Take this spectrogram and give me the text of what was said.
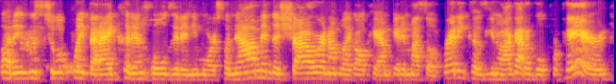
But it was to a point that i couldn't hold it anymore. So now i'm in the shower and i'm like okay i'm getting myself ready because you know i got to go prepared.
